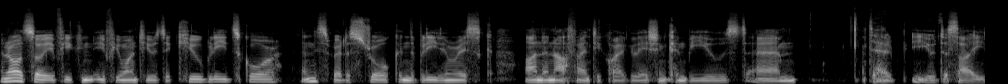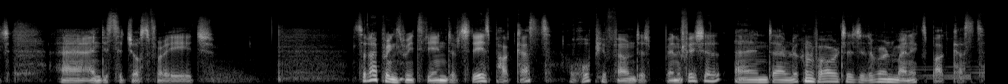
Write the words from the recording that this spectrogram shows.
and also if you can if you want to use the QBleed score, and this is where the stroke and the bleeding risk on and off anticoagulation can be used um, to help you decide, uh, and this adjusts for age. So that brings me to the end of today's podcast. I hope you found it beneficial, and I'm looking forward to delivering my next podcast.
